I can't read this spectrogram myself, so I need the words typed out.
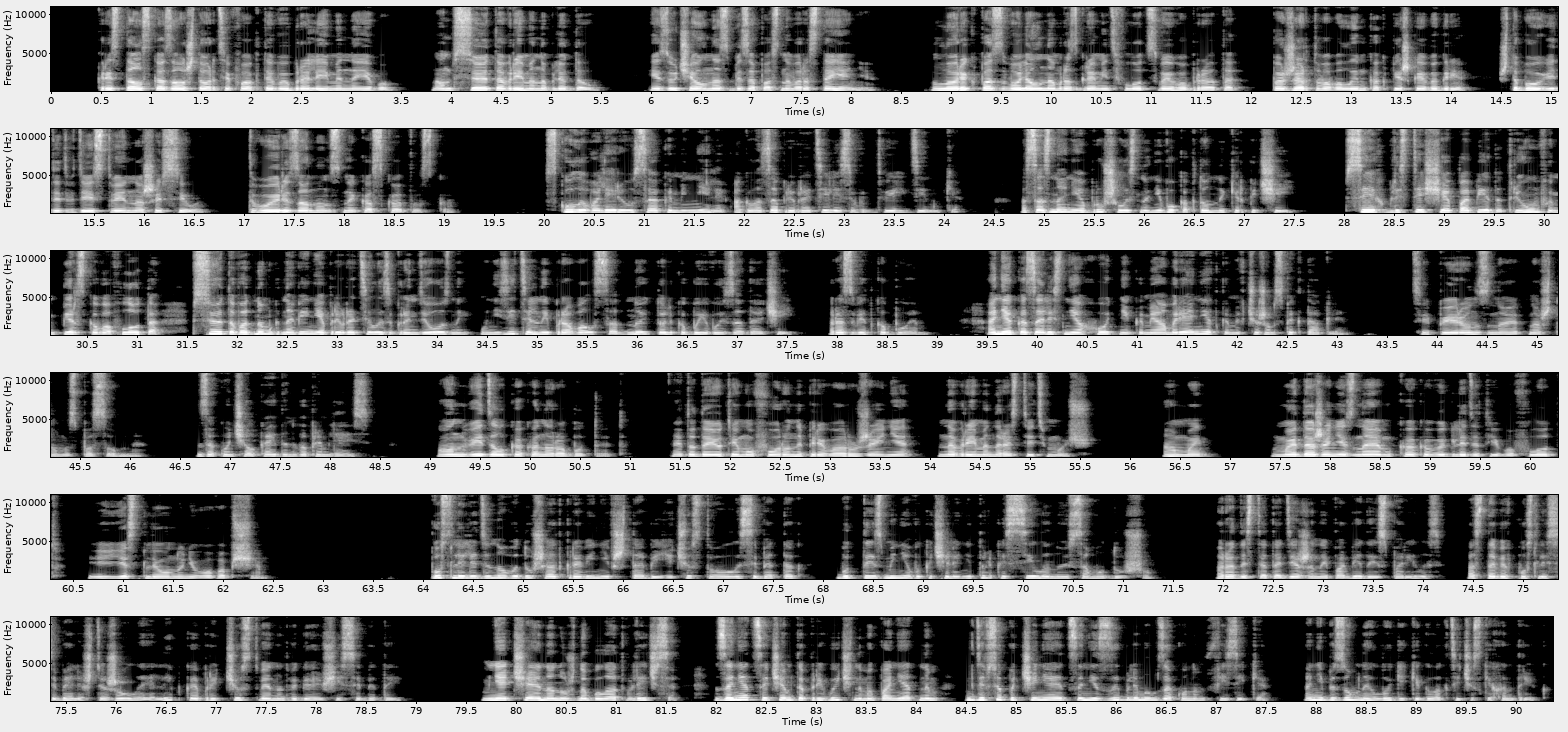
Кристалл сказал, что артефакты выбрали именно его. Он все это время наблюдал. Изучал нас с безопасного расстояния. Лорик позволил нам разгромить флот своего брата, пожертвовал им как пешкой в игре, чтобы увидеть в действии наши силы. Твой резонансный каскад, Аска». Скулы Валериуса окаменели, а глаза превратились в две льдинки. Осознание обрушилось на него, как тонны кирпичей. Вся их блестящая победа, триумф имперского флота – все это в одно мгновение превратилось в грандиозный, унизительный провал с одной только боевой задачей – разведка боем. Они оказались не охотниками, а марионетками в чужом спектакле. «Теперь он знает, на что мы способны», – закончил Кайден, выпрямляясь. «Он видел, как оно работает. Это дает ему фору на перевооружение на время нарастить мощь. А мы... Мы даже не знаем, как выглядит его флот и есть ли он у него вообще. После ледяного душа откровений в штабе я чувствовала себя так, будто из меня выкачали не только силы, но и саму душу. Радость от одержанной победы испарилась, оставив после себя лишь тяжелое, липкое предчувствие надвигающейся беды. Мне отчаянно нужно было отвлечься, заняться чем-то привычным и понятным, где все подчиняется незыблемым законам физики, а не безумной логике галактических интриг.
